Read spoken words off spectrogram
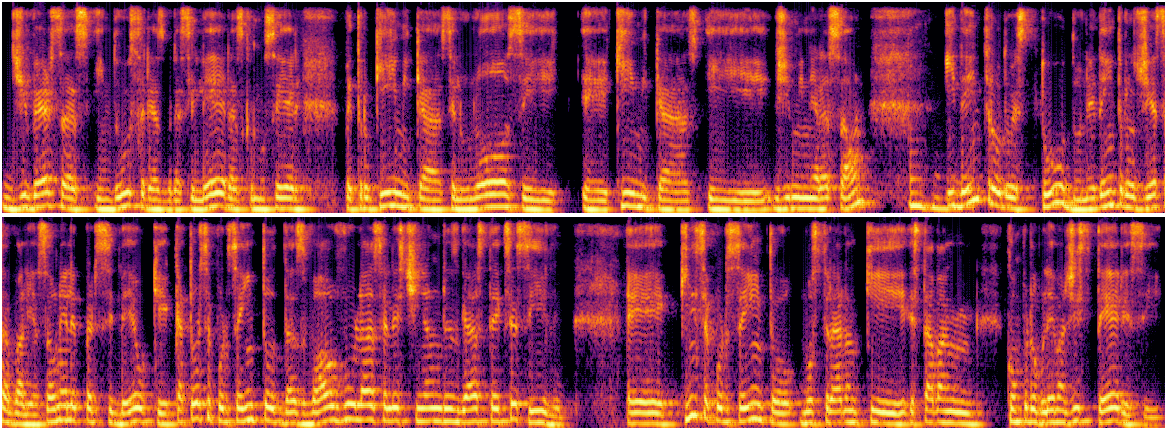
diversas indústrias brasileiras, como ser petroquímica, celulose, eh, químicas e de mineração. Uhum. E dentro do estudo, né, dentro dessa avaliação, ele percebeu que 14% das válvulas eles tinham um desgaste excessivo. Eh, 15% mostraram que estavam com problemas de estérese.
